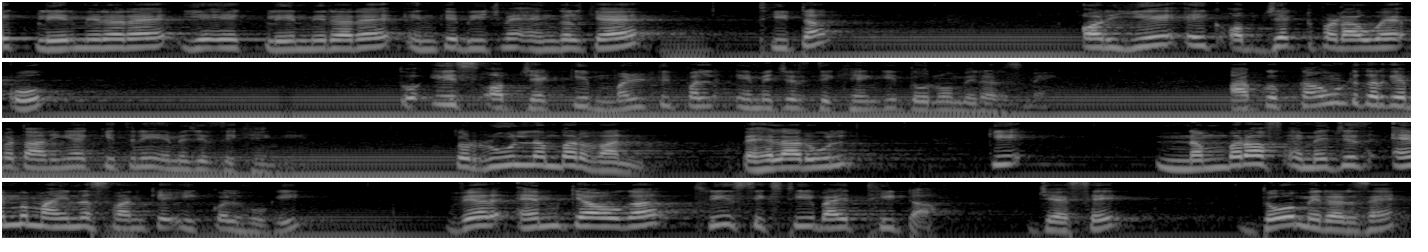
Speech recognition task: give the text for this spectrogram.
एक प्लेन मिरर है, ये एक प्लेन मिरर है. इनके बीच में एंगल क्या है? थीटा और ये एक ऑब्जेक्ट पड़ा हुआ है ओ तो इस ऑब्जेक्ट की मल्टीपल इमेजेस दिखेंगी दोनों मिरर्स में. आपको काउंट करके बतानी है कितनी इमेजेस दिखेंगी। तो रूल नंबर वन पहला रूल कि number of images m minus one के इक्वल होगी वेयर m क्या होगा? 360 सिक्सटी बाई थीटा जैसे दो मिरर्स हैं,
